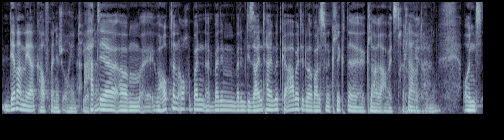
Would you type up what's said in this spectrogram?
Der war mehr kaufmännisch orientiert. Hat ne? der ähm, überhaupt dann auch bei, bei dem, bei dem Designteil mitgearbeitet oder war das so eine, klick, eine klare Arbeitstrennung? Klare Trennung. Und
